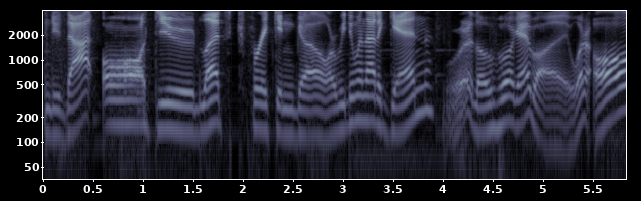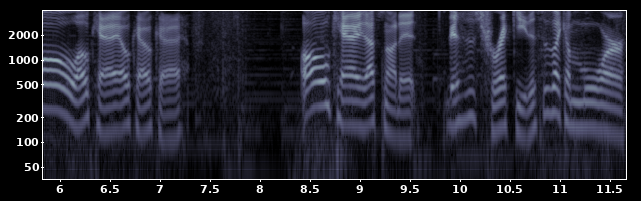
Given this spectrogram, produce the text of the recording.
And do that. Oh, dude, let's freaking go. Are we doing that again? Where the fuck am I? What? Oh, okay, okay, okay. Okay, that's not it. This is tricky. This is like a more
